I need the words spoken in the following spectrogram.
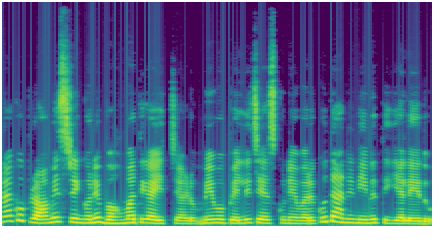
నాకు ప్రామిస్ రింగుని బహుమతిగా ఇచ్చాడు. మేము పెళ్ళి చేసుకునే వరకు దాన్ని నేను తీయలేదు.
